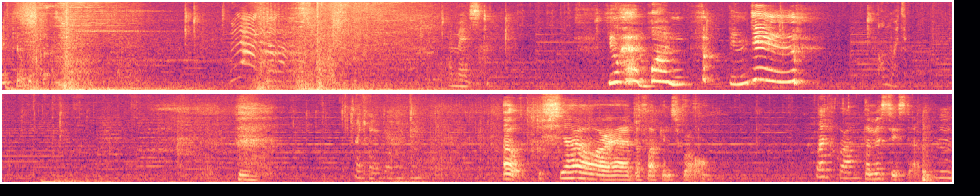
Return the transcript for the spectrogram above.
Well, they ain't killed us then. I missed. You had one fucking jam! Onward. I can't do anything. Oh, Shadowheart had the fucking scroll. What scroll? The Misty stuff. Mm.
